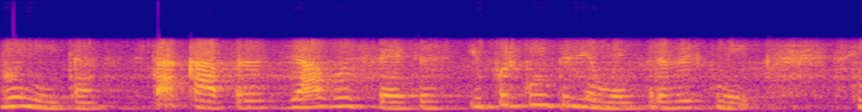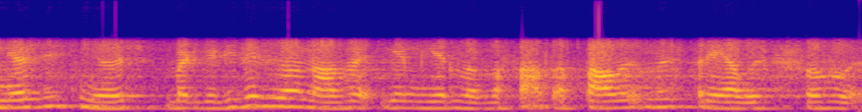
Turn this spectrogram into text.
bonita, está cá para desejar boas festas e porque me pediu muito para ver comigo. Senhoras e senhores, Margarida Villanova e a minha irmã Mafalda Paula, para elas, por favor.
